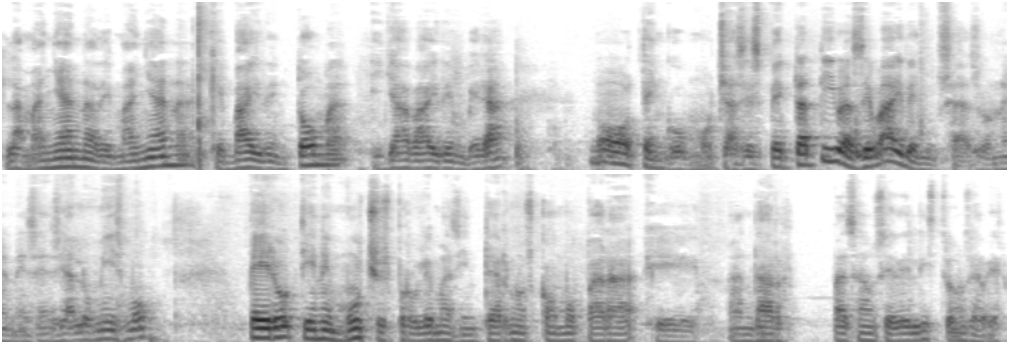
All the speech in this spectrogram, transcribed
la mañana de mañana que Biden toma y ya Biden verá. No tengo muchas expectativas de Biden, o sea, son en esencia lo mismo, pero tiene muchos problemas internos como para eh, andar pasándose de listo, vamos a ver.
